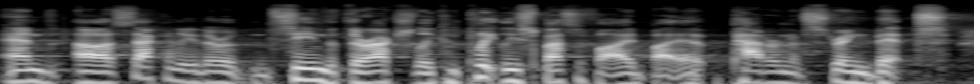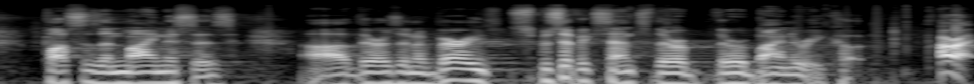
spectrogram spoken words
and uh, secondly, they're seen that they're actually completely specified by a pattern of string bits, pluses and minuses. Uh, there's, in a very specific sense, they're, they're a binary code. All right,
